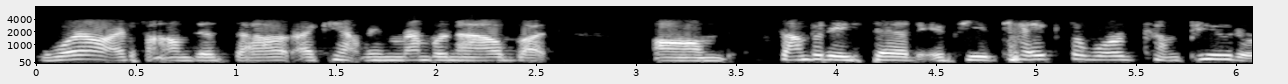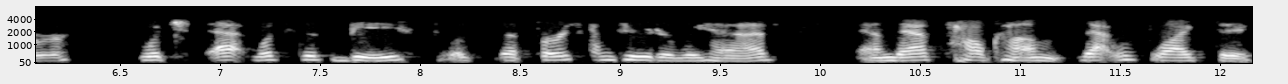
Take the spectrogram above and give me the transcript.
where I found this out. I can't remember now, but um, somebody said if you take the word computer, which that was this beast was the first computer we had, and that's how come that was like the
